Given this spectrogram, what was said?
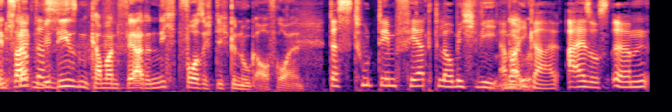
In Ich glaub, Zeiten wie das- diesen kann man Pferde nicht vorsichtig genug aufrollen. Das tut dem Pferd, glaube ich, weh, aber egal. Also, ähm,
